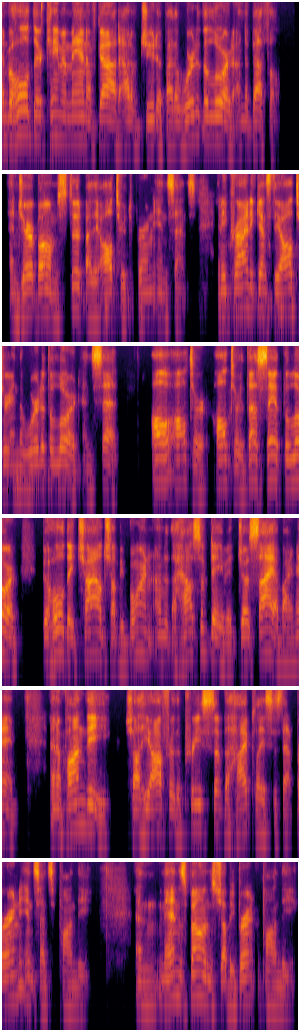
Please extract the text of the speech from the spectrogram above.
And behold, there came a man of God out of Judah by the word of the Lord unto Bethel. And Jeroboam stood by the altar to burn incense. And he cried against the altar in the word of the Lord, and said, All altar, altar, thus saith the Lord, Behold, a child shall be born unto the house of David, Josiah by name, and upon thee shall he offer the priests of the high places that burn incense upon thee, and men's bones shall be burnt upon thee.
